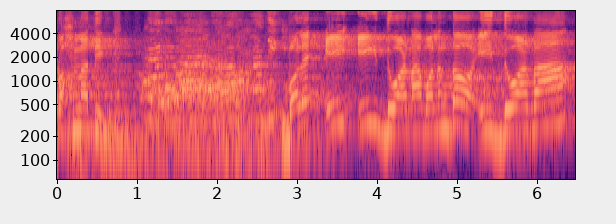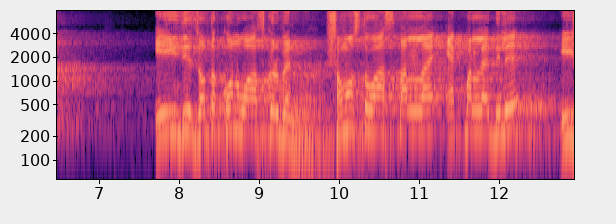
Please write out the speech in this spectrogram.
রহমাতিক। বলে, এই এই দোয়াটা, বলেন তো, এই দোয়াটা এই যে যতক্ষণ ওয়াজ করবেন, সমস্ত ওয়াজ পাল্লায়, এক পাল্লায় দিলে এই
